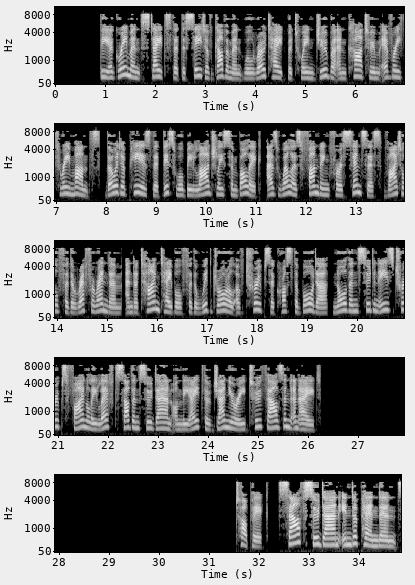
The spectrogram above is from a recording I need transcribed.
The agreement states that the seat of government will rotate between Juba and Khartoum every three months, though it appears that this will be largely symbolic, as well as funding for a census vital for the referendum and a timetable for the withdrawal of troops across the border. Northern Sudanese troops finally left southern Sudan on 8 January 2008. South Sudan independence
